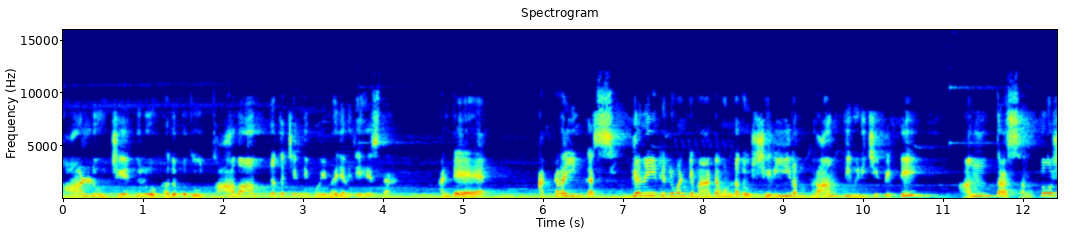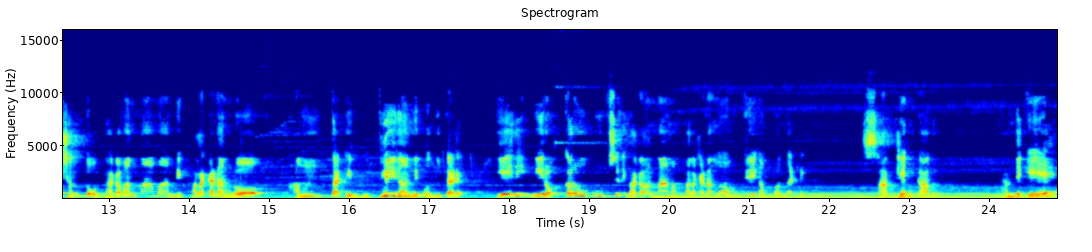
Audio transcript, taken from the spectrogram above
కాళ్ళు చేతులు కదుపుతూ తాదాత్మ్యత చెందిపోయి భజన చేసేస్తారు. అంటే అక్కడ ఇంకా సిగ్గనేటటువంటి మాట ఉండదు. శరీర భ్రాంతి విడిచిపెట్టి అంత సంతోషంతో భగవన్నామాన్ని పలకడంలో అంతటి ఉద్వేగాన్ని పొందుతాడు. ఏది? మీరొక్కరూ కూర్చుని భగవన్నామం పలకడంలో ఉద్వేగం పొందండి? సాధ్యం కాదు. అందుకే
